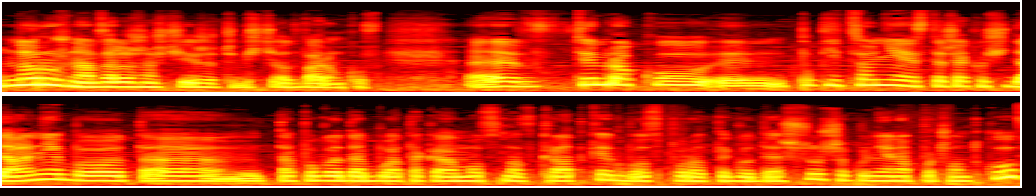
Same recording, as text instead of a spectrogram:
no różna, w zależności rzeczywiście od warunków. E, w tym roku y, póki co nie jest też jakoś idealnie, bo ta, ta pogoda była taka mocno w kratkę, było sporo tego deszczu, szczególnie na początku.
